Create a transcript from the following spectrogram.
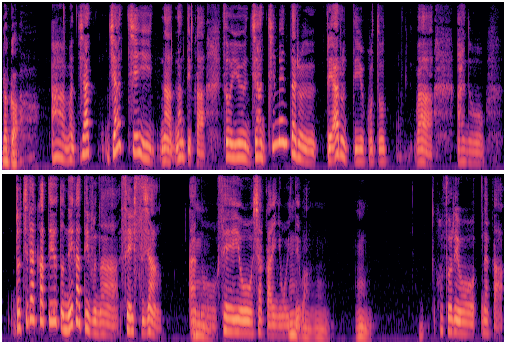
なんかああまあジャジャッジななんていうかそういうジャッジメンタルであるっていうことはあのどちらかというとネガティブな性質じゃん。あの、西洋社会においては、うんうん。うん。それをなんか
